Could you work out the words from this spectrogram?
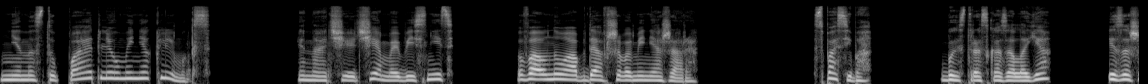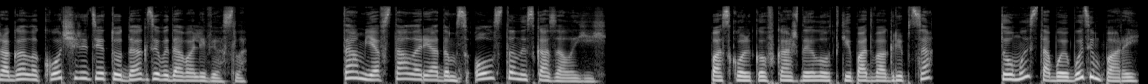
Не наступает ли у меня климакс? Иначе чем объяснить волну обдавшего меня жара? «Спасибо», — быстро сказала я и зашагала к очереди туда, где выдавали весла. Там я встала рядом с Олстон и сказала ей. Поскольку в каждой лодке по два гребца, то мы с тобой будем парой».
